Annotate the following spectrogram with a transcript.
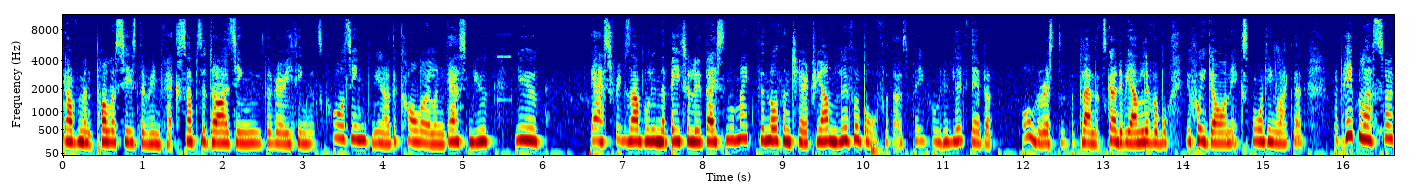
government policies that are in fact subsidising the very thing that's causing, you know, the coal, oil and gas, new, new gas, for example, in the Beetaloo Basin will make the Northern Territory unlivable for those people who live there, but all the rest of the planet's going to be unlivable if we go on exporting like that. But people are so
